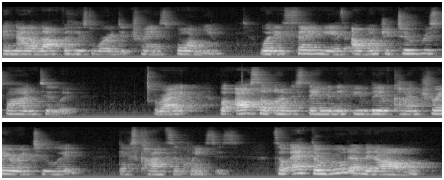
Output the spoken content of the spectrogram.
and not allow for His word to transform you. What He's saying is, I want you to respond to it, right? But also understanding if you live contrary to it, there's consequences. So at the root of it all,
